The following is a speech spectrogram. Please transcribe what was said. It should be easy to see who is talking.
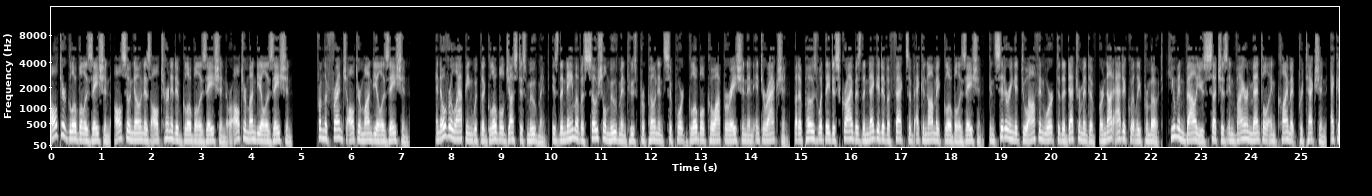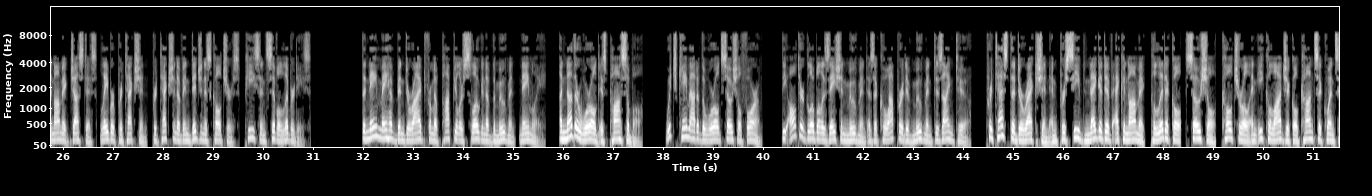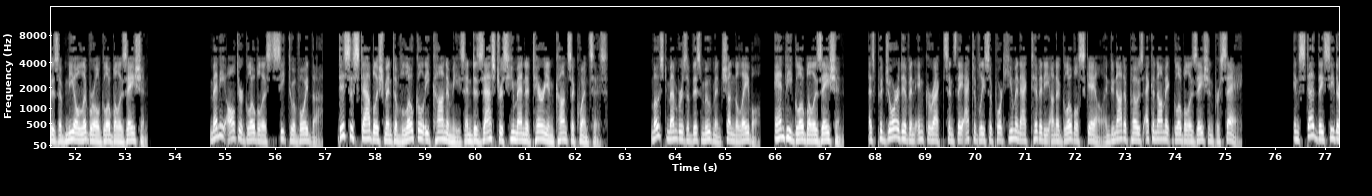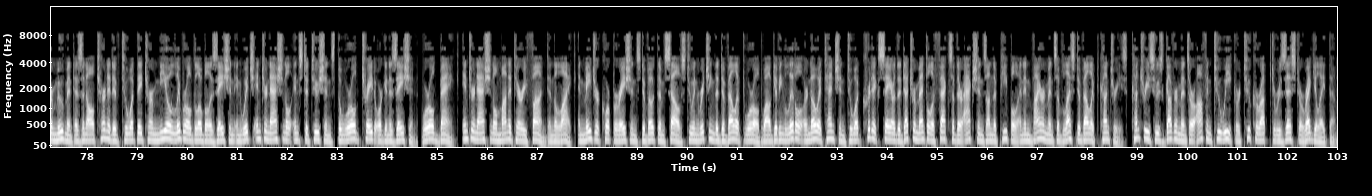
Speaker 1: Alter globalization also known as alternative globalization or altermondialisation from the French altermondialisation and overlapping with the global justice movement is the name of a social movement whose proponents support global cooperation and interaction, but oppose what they describe as the negative effects of economic globalization, considering it to often work to the detriment of, or not adequately promote, human values such as environmental and climate protection, economic justice, labor protection, protection of indigenous cultures, peace and civil liberties. The name may have been derived from a popular slogan of the movement, namely, Another world is possible, which came out of the World Social Forum. The Alter Globalization movement is a cooperative movement designed to protest the direction and perceived negative economic, political, social, cultural and ecological consequences of neoliberal globalization." Many alter globalists seek to avoid the disestablishment of local economies and disastrous humanitarian consequences. Most members of this movement shun the label anti-globalization as pejorative and incorrect since they actively support human activity on a global scale and do not oppose economic globalization per se. Instead they see their movement as an alternative to what they term neo-liberal globalization in which international institutions the World Trade Organization, World Bank, International Monetary Fund and the like and major corporations devote themselves to enriching the developed world while giving little or no attention to what critics say are the detrimental effects of their actions on the people and environments of less developed countries, countries whose governments are often too weak or too corrupt to resist or regulate them.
